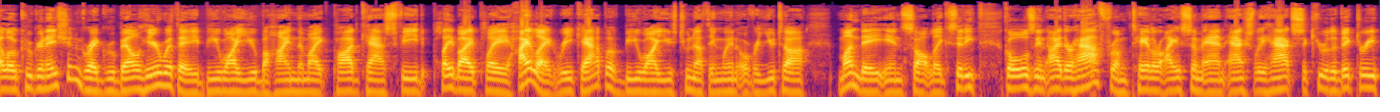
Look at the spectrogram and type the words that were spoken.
Hello, Cougar Nation. Greg Wrubell here with a BYU Behind the Mic podcast feed play by play highlight recap of BYU's 2 0 win over Utah Monday in Salt Lake City. Goals in either half from Taylor Isom and Ashley Hatch secure the victory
